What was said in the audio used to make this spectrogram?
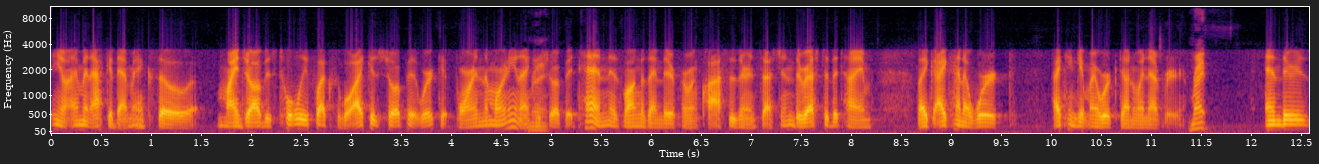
you know, I'm an academic, so my job is totally flexible. I could show up at work at four in the morning. I could show up at 10 as long as I'm there for when classes are in session. The rest of the time, like I kind of work. I can get my work done whenever. Right. And there's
